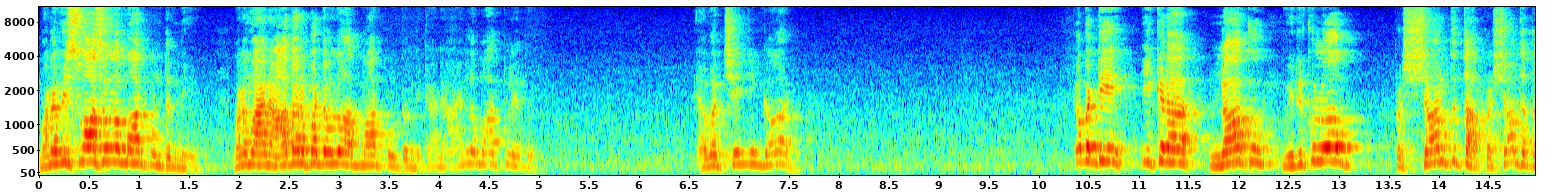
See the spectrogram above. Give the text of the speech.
మన విశ్వాసంలో మార్పు ఉంటుంది. మనం ఆయన ఆధారపడడంలో అది మార్పు ఉంటుంది. కానీ ఆయనలో మార్పు లేదు. ఎవర్ చేంజింగ్ గాడ్ కాబట్టి ఇక్కడ నాకు విరుకులో ప్రశాంతత ప్రశాంతత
